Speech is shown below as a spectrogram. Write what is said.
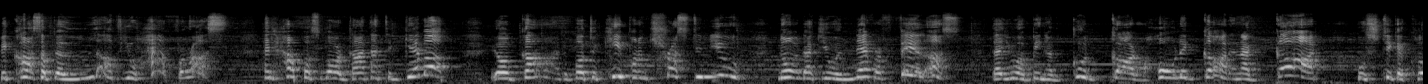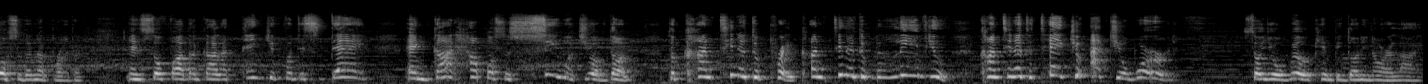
because of the love you have for us. And help us, Lord God, not to give up your God, but to keep on trusting you, knowing that you will never fail us, that you have been a good God, a holy God, and a God who sticketh closer than a brother. And so, Father God, I thank you for this day. And God, help us to see what you have done, to continue to pray, continue to believe you, continue to take you at your word, so your will can be done in our life.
